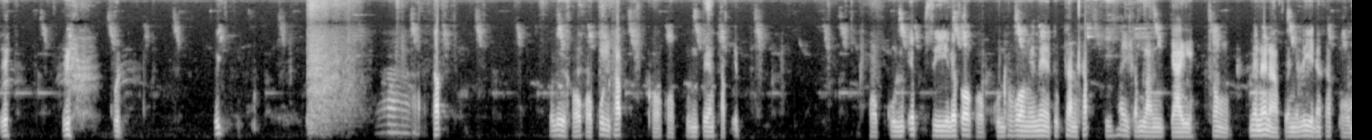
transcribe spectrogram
เอ๊ะเอ๊ะกดเฮ้ยอ่าครับ ก็เลยขอขอบคุณครับ ขอขอบคุณแฟนคลับเอฟ ขอบคุณเอฟซีแล้วก็ขอบคุณพ่อพ่อแม่แม่ทุกท่านครับ ที่ให้กำลังใจช่องแม่น้อยหนาแฟมิลี่นะครับ ผม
